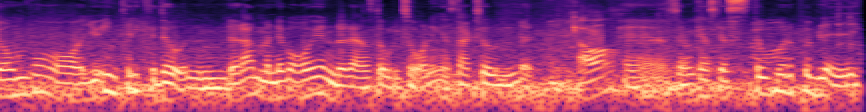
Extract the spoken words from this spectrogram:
de var ju inte riktigt hundra, men det var ju ändå den storleksordningen, strax under. Ja, Ehm, så det var en ganska stor publik,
